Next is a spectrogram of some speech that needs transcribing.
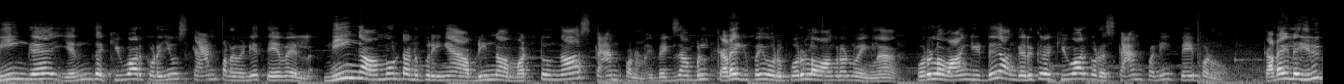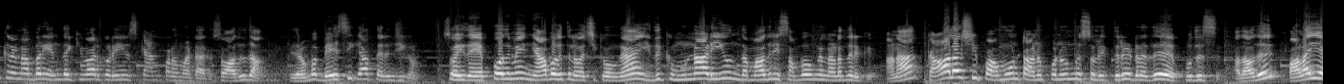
நீங்கள் எந்த கியூஆர் கோடையும் ஸ்கேன் பண்ண வேண்டிய தேவையில்லை. நீங்கள் அமௌண்ட் அனுப்புறீங்க அப்படின்னா மட்டும்தான் ஸ்கேன் பண்ணணும். இப்போ எக்ஸாம்பிள் கடைக்கு போய் ஒரு பொருளை வாங்குறோன்னு வைங்களேன். பொருளை வாங்கிட்டு அங்கே இருக்கிற கியூஆர் கோடை ஸ்கேன் பண்ணி பே பண்ணுவோம். கடையில் இருக்கிற நபர் எந்த கியூஆர் கோடையும் ஸ்கேன் பண்ண மாட்டார். ஸோ அதுதான். இது ரொம்ப பேசிக்காக தெரிஞ்சுக்கணும். ஸோ இதை எப்போதுமே ஞாபகத்தில் வச்சுக்கோங்க. இதுக்கு முன்னாடியும் இந்த மாதிரி சம்பவங்கள் நடந்திருக்கு. ஆனால் ஸ்காலர்ஷிப் அமௌண்ட் அனுப்பணும்னு சொல்லி திருடுறது புதுசு. அதாவது பழைய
